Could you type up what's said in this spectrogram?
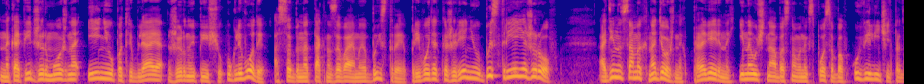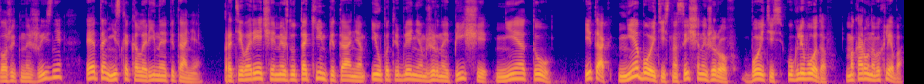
Накопить жир можно и не употребляя жирную пищу. Углеводы, особенно так называемые быстрые, приводят к ожирению быстрее жиров. Один из самых надежных, проверенных и научно обоснованных способов увеличить продолжительность жизни – это низкокалорийное питание – Противоречия между таким питанием и употреблением жирной пищи нету. Итак, не бойтесь насыщенных жиров, бойтесь углеводов, макаронов и хлеба.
